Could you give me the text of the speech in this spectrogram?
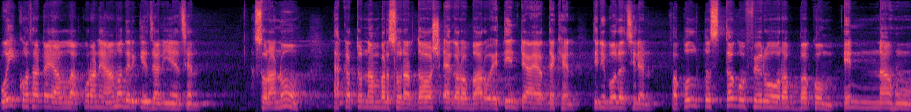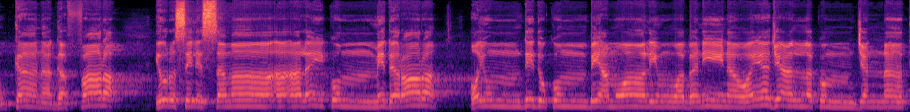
ওই কথাটাই আল্লাহ কোরআনে আমাদেরকে জানিয়েছেন সোরানো একাত্তর নম্বর সোরার দশ এগারো বারো এই তিনটে আয়াত দেখেন তিনি বলেছিলেন ফকুল তুস্তগু ফেরো রব্বাকুম ইন্নাহু কানা গাফারা ইউরসিল সামা আলাইকুম মিদরারা ويمددكم بأموال وبنين ويجعل لكم جنات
